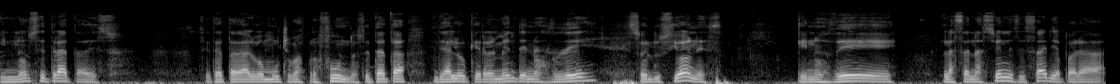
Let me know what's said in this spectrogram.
Y no se trata de eso. Se trata de algo mucho más profundo. Se trata de algo que realmente nos dé soluciones, que nos dé la sanación necesaria para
